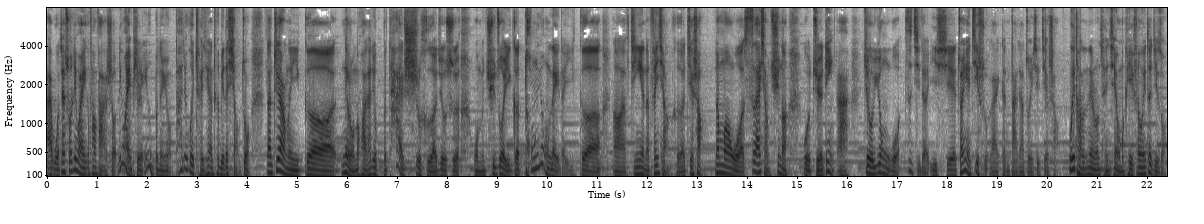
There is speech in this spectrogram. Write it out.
哎，我在说另外一个方法的时候，另外一批人又不能用，它就会呈现的特别的小众。那这样的一个内容的话，它就不太适合，就是我们去做一个通用类的一个呃经验的分享和介绍。那么我思来想去呢，我决定啊，就用我自己的一些专业技术来跟大家做一些介绍。微淘的内容呈现，我们可以分为这几种：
